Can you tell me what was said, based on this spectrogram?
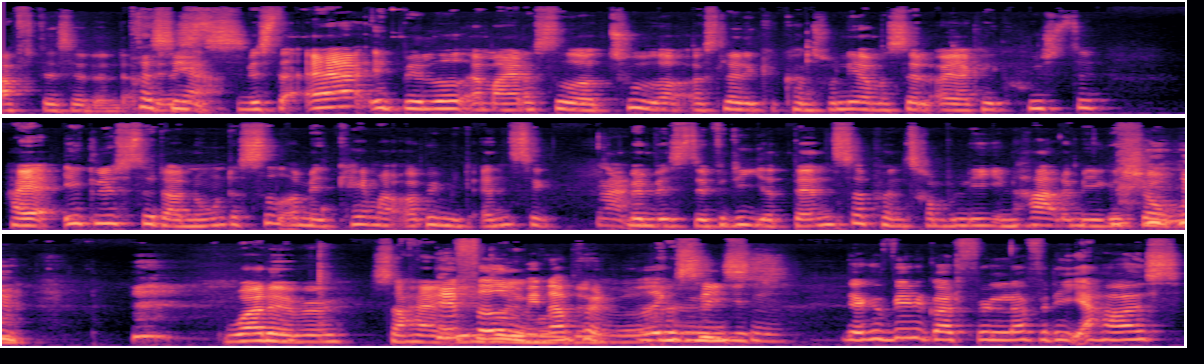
haft det til den der Præcis. fest. Hvis der er et billede af mig, der sidder og tuder og slet ikke kan kontrollere mig selv, og jeg kan ikke huske det, har jeg ikke lyst til, at der er nogen, der sidder med et kamera op i mit ansigt. Nej. Men hvis det er fordi, jeg danser på en trampolin, har det mega sjovt, whatever, så har jeg Det er fede minder på en måde, ikke? Præcis. Jeg kan virkelig godt følge dig, fordi jeg har også...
